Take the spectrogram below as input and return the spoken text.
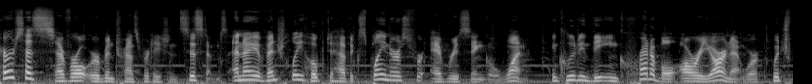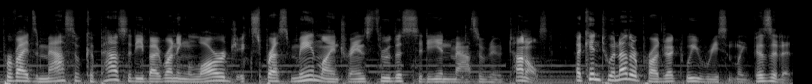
Paris has several urban transportation systems, and I eventually hope to have explainers for every single one, including the incredible RER network, which provides massive capacity by running large express mainline trains through the city in massive new tunnels, akin to another project we recently visited.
